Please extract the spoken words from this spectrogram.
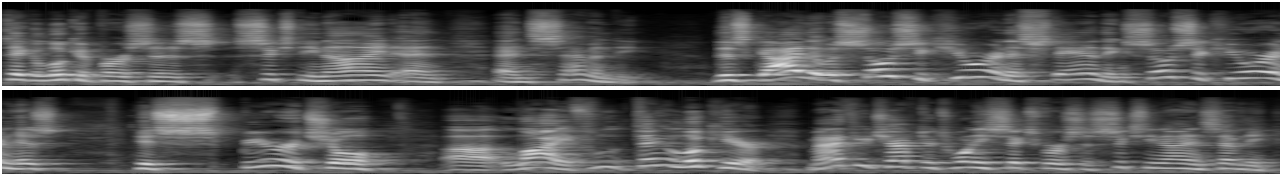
Take a look at verses 69 and, and 70. This guy that was so secure in his standing, so secure in his, his spiritual uh, life. Take a look here. Matthew chapter 26, verses 69 and 70.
